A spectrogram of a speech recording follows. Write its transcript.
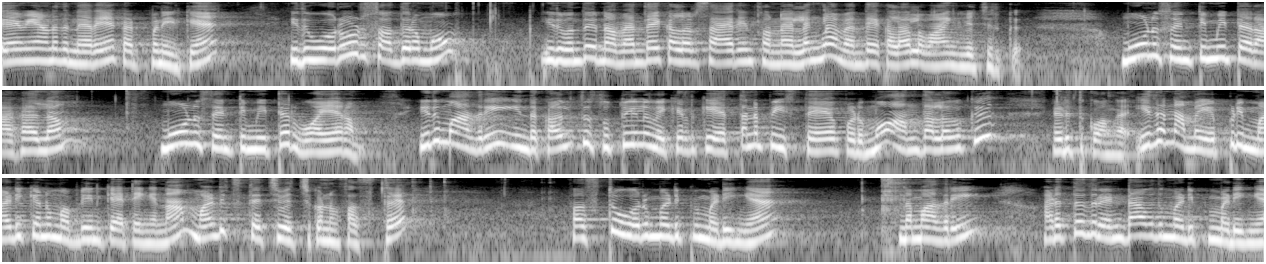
தேவையானது நிறைய கட் பண்ணியிருக்கேன். இது ஒரு ஒரு சதுரமும் இது வந்து நான் வெந்தய கலர் சாரின்னு சொன்னேன் இல்லைங்களா? வெந்தய கலரில் வாங்கி வச்சுருக்கு. மூணு சென்டிமீட்டர் அகலம் மூணு சென்டிமீட்டர் உயரம். இது மாதிரி இந்த கழுத்து சுற்றிலும் வைக்கிறதுக்கு எத்தனை பீஸ் தேவைப்படுமோ அந்த அளவுக்கு எடுத்துக்கோங்க. இதை நம்ம எப்படி மடிக்கணும் அப்படின்னு கேட்டிங்கன்னா மடித்து தைச்சி வச்சுக்கணும் ஃபஸ்ட்டு ஃபஸ்ட்டு ஒரு மடிப்பு மடிங்க. இந்த மாதிரி. அடுத்தது ரெண்டாவது மடிப்பு மடிங்க.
